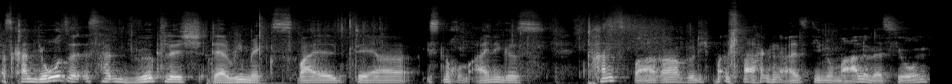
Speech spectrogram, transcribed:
Das Grandiose ist halt wirklich der Remix, weil der ist noch um einiges tanzbarer, würde ich mal sagen, als die normale Version.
